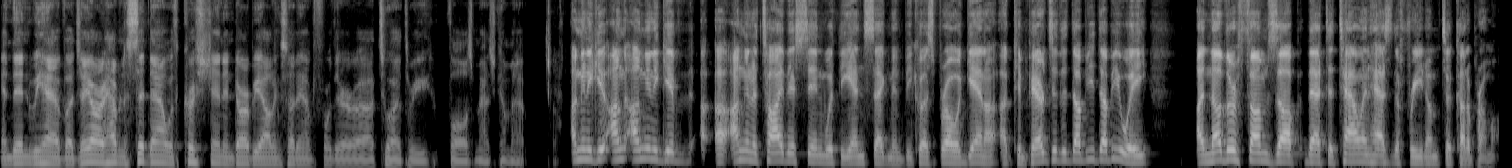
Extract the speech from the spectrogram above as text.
and then we have uh, JR having to sit down with Christian and Darby Allin sitting down before their uh, two out of three falls match coming up. I'm gonna give. I'm. I'm gonna give. Uh, uh, I'm gonna tie this in with the end segment because, bro, again, uh, uh, compared to the WWE, another thumbs up that the talent has the freedom to cut a promo.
